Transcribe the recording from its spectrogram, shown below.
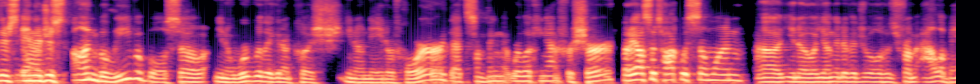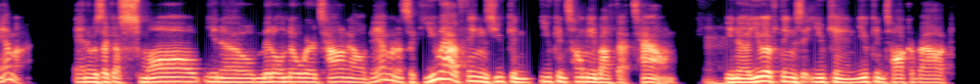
there's Yeah. and they're just unbelievable. So, you know, we're really going to push, you know, native horror. That's something that we're looking at for sure. But I also talked with someone, uh, you know, a young individual who's from Alabama. And it was like a small, you know, middle nowhere town in Alabama. And it's like, you have things you can you can tell me about that town. Mhm. You know, you have things that you can you can talk about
